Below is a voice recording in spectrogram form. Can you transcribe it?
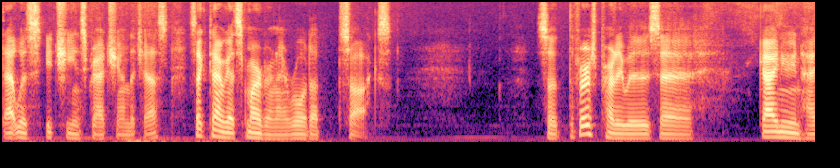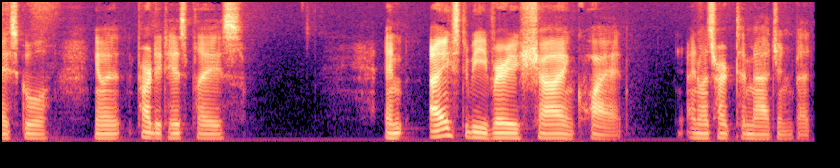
That was itchy and scratchy on the chest. Second time I got smarter and I rolled up socks. So the first party was a guy I knew in high school, you know, party at his place. And I used to be very shy and quiet. I know it's hard to imagine, but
